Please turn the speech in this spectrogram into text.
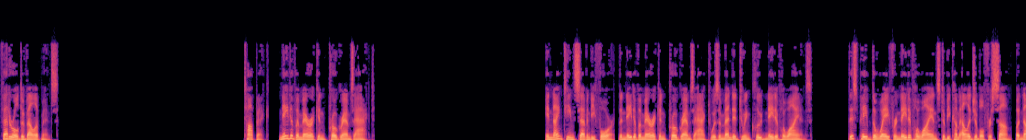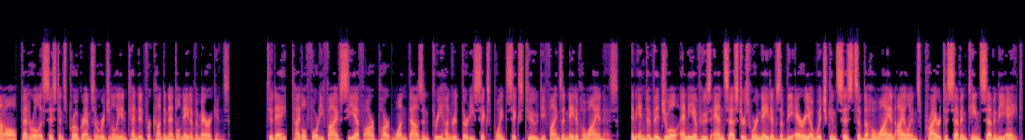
Federal developments Native American Programs Act In 1974, the Native American Programs Act was amended to include Native Hawaiians. This paved the way for Native Hawaiians to become eligible for some, but not all, federal assistance programs originally intended for continental Native Americans. Today, Title 45 CFR Part 1336.62 defines a Native Hawaiian as an individual any of whose ancestors were natives of the area which consists of the Hawaiian Islands prior to 1778.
